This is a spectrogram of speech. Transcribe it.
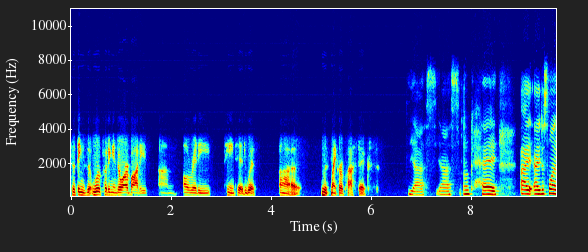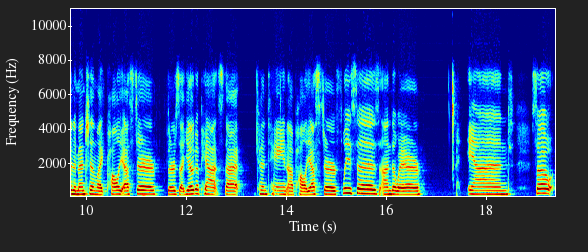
the things that we're putting into our bodies um, already tainted with uh, with microplastics. Yes, yes. Okay. I, I just wanted to mention like polyester, there's a yoga pants that contain uh, polyester fleeces, underwear. And so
